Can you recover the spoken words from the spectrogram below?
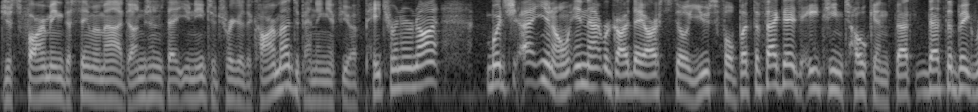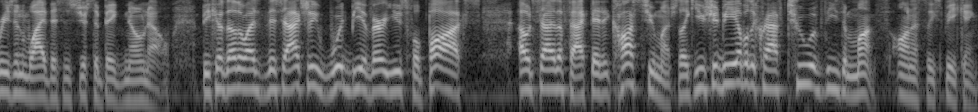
just farming the same amount of dungeons that you need to trigger the karma, depending if you have patron or not. Which uh, you know, in that regard, they are still useful. But the fact that it's 18 tokens—that's that's the big reason why this is just a big no-no. Because otherwise, this actually would be a very useful box outside of the fact that it costs too much. Like you should be able to craft two of these a month, honestly speaking.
